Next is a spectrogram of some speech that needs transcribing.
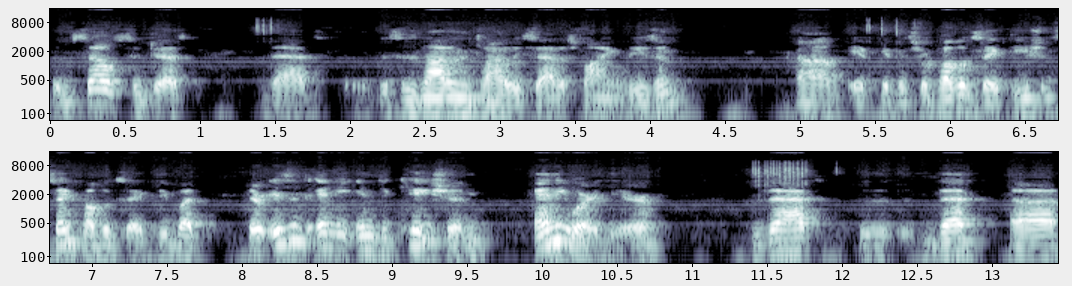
themselves suggest, that this is not an entirely satisfying reason. Uh, if, if it's for public safety, you should say public safety, but there isn't any indication anywhere here that that uh,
